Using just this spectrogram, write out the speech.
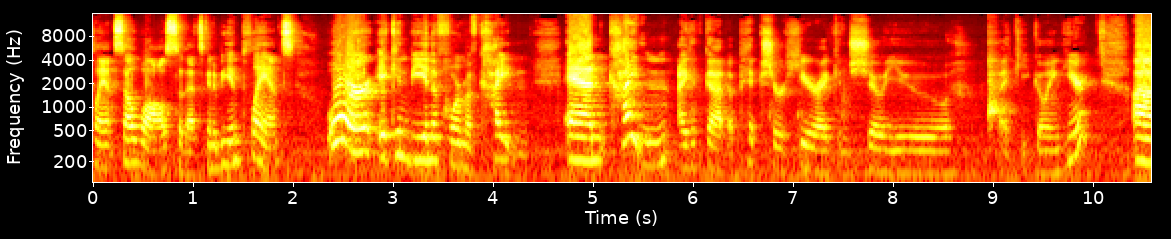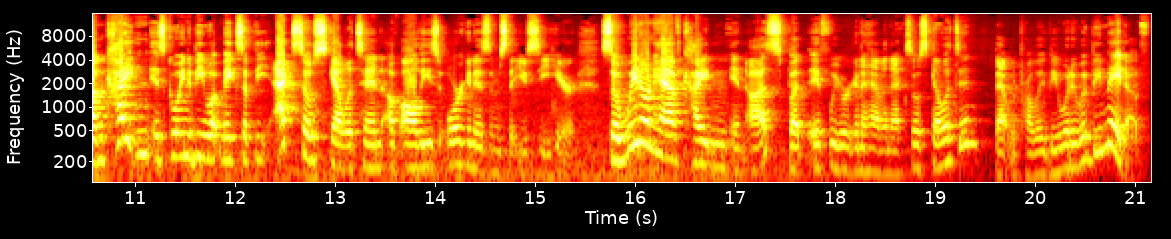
plant cell walls. So, that's going to be in plants or it can be in the form of chitin. And chitin, I've got a picture here I can show you. I keep going here. Um, chitin is going to be what makes up the exoskeleton of all these organisms that you see here. So we don't have chitin in us, but if we were going to have an exoskeleton, that would probably be what it would be made of.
